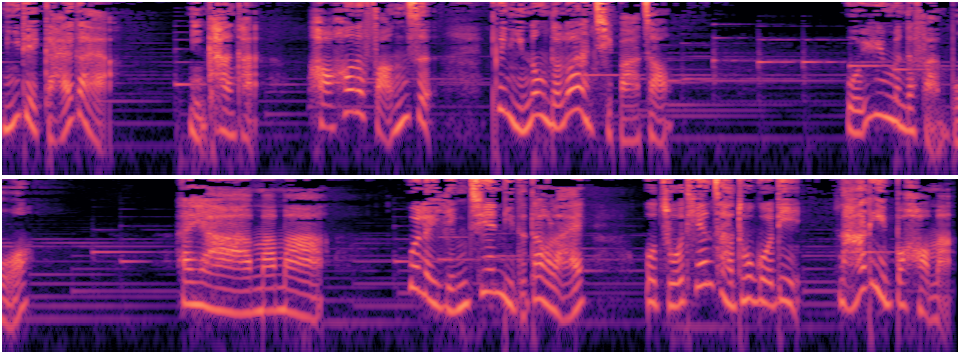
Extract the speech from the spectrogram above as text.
你得改改啊！你看看，好好的房子被你弄得乱七八糟。”我郁闷的反驳：“哎呀，妈妈，为了迎接你的到来，我昨天才拖过地，哪里不好嘛？”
